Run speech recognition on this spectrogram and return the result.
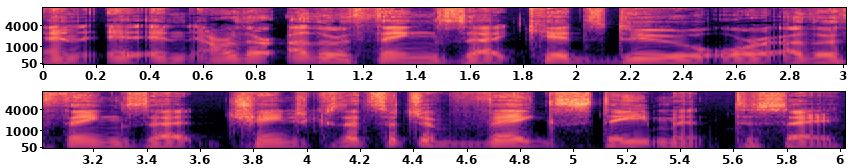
and and are there other things that kids do or other things that change? Because that's such a vague statement to say.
